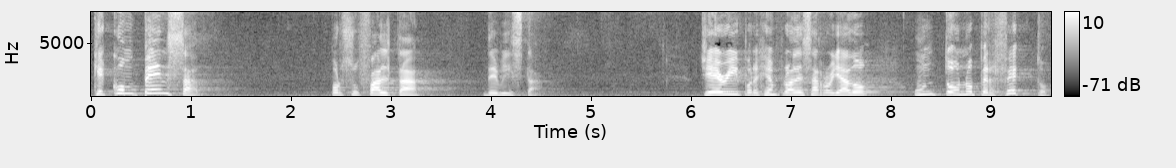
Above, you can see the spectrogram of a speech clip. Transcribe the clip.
que compensa por su falta de vista. Jerry, por ejemplo, ha desarrollado un tono perfecto.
